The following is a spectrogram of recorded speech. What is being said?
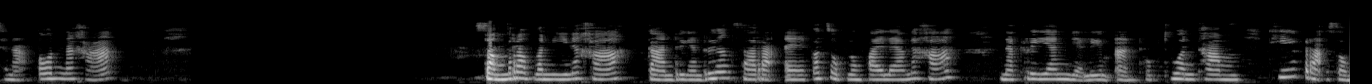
ชนะต้นนะคะสำหรับวันนี้นะคะ การเรียนเรื่องสระแอก็จบลงไปแล้วนะคะ นักเรียนอย่าลืมอ่านทบทวนคำที่ประสม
